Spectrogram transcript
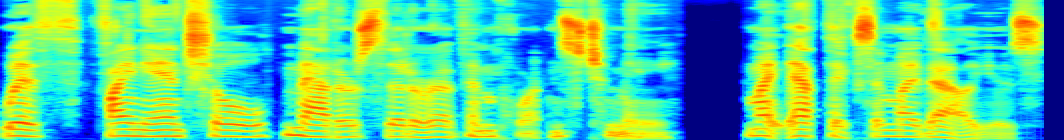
with financial matters that are of importance to me, my ethics and my values.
